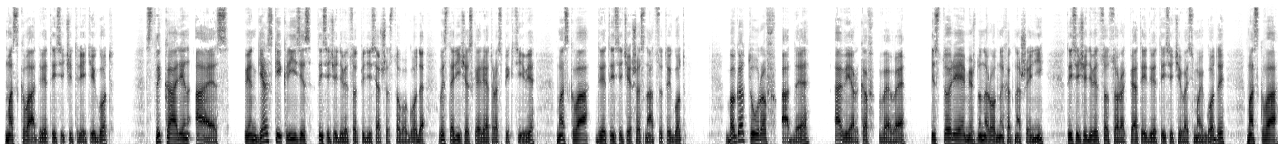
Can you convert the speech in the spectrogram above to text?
Москва 2003 год, Стыкалин А.С. Венгерский кризис 1956 года в исторической ретроспективе, Москва 2016 год, Богатуров А.Д., Аверков В.В., История международных отношений, 1945-2008 годы, Москва,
